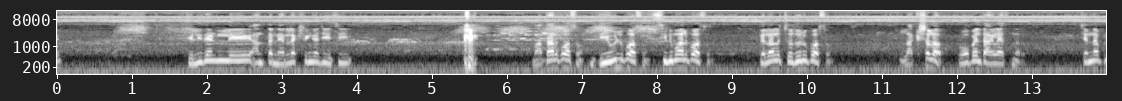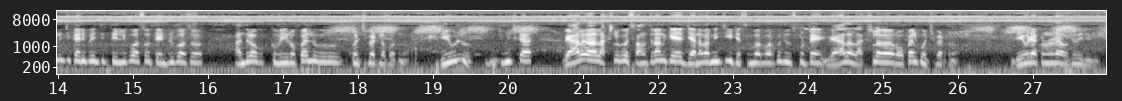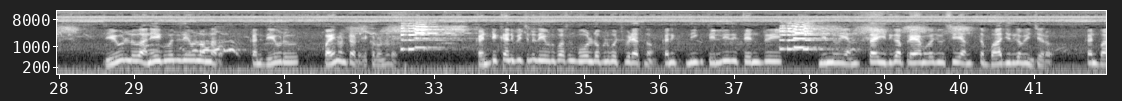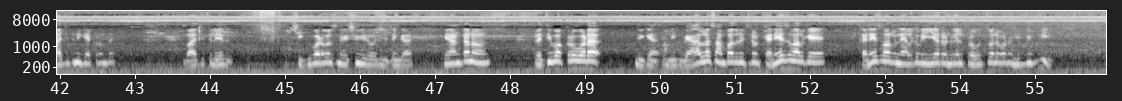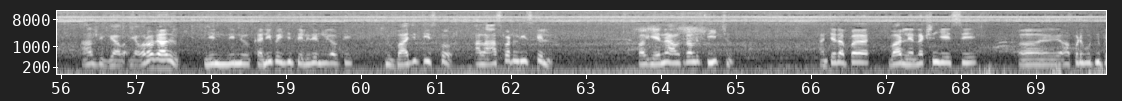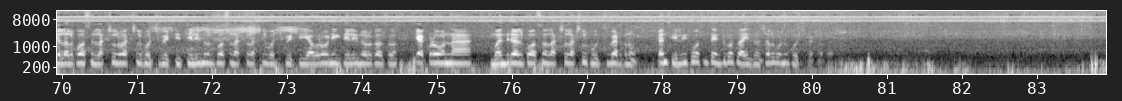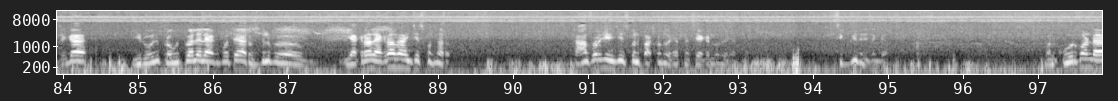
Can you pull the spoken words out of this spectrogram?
తల్లిదండ్రులే అంత నిర్లక్ష్యంగా చేసి మతాల కోసం దేవుళ్ళ కోసం సినిమాల కోసం పిల్లల చదువుల కోసం లక్షల రూపాయలు తగలేస్తున్నారు. చిన్నప్పటి నుంచి కనిపించి తెల్లి కోసం తండ్రి కోసం అందులో ఒక వెయ్యి రూపాయలు ఖర్చు పెట్టలేకపోతున్నాం దేవుళ్ళు ఇంచుమించుగా వేల లక్షలకు సంవత్సరానికి జనవరి నుంచి డిసెంబర్ వరకు చూసుకుంటే వేల లక్షల రూపాయలు ఖర్చు పెడుతున్నాం దేవుడు ఎక్కడ ఉన్నాడో ఎవరికి తెలియదు దేవుళ్ళు అనేక మంది దేవుళ్ళు ఉన్నారు. కానీ దేవుడు పైన ఉంటాడు ఇక్కడ ఉండడు. కంటికి కనిపించిన దేవుడి కోసం బోల్డ్ డబ్బులు ఖర్చు పెడేస్తున్నాం కానీ నీకు తెలియదు తండ్రి నిన్ను ఎంత ఇదిగా ప్రేమగా చూసి ఎంత బాధ్యతగా పెంచారో. కానీ బాధ్యత నీకు ఎక్కడ బాధ్యత లేదు. సిగ్గుపడవలసిన విషయం ఈరోజు నిజంగా. నేను అంటాను ప్రతి ఒక్కరూ కూడా నీకు నీకు వేలలో సంపాదన వచ్చినప్పుడు కనీసం వాళ్ళకి కనీసం వాళ్ళకి నెలకు వెయ్యి రెండు వేలు ప్రభుత్వాలు కూడా నువ్వు ఇవ్వి. వాళ్ళది ఎవరో కాదు. నిన్ను నిన్ను కనీ పెంచిన తల్లిదండ్రులు కాబట్టి నువ్వు బాధ్యత తీసుకో. వాళ్ళ హాస్పిటల్ తీసుకెళ్ళు. వాళ్ళకి ఏమైనా అవసరాలు తీర్చు. అంతే తప్ప వాళ్ళు నిర్లక్ష్యం చేసి అప్పటి పుట్టిన పిల్లల కోసం లక్షల లక్షలు ఖర్చు పెట్టి తెలియని వాళ్ళ కోసం లక్షల లక్షలు ఖర్చు పెట్టి ఎవరో నీకు తెలియని వాళ్ళ కోసం ఎక్కడో ఉన్న మందిరాల కోసం లక్షల లక్షలు ఖర్చు పెడుతున్నాం. కానీ తెలియని కోసం టెన్త్ కోసం ఐదు నిమిషాలు కూడా ఖర్చు పెట్టలేదు నిజంగా ఈరోజు ప్రభుత్వాలే లేకపోతే ఆ వృద్ధులు ఎకరాలు ఎకరాలు ఎకరాలు రాయించేసుకుంటున్నారు. ట్రాన్స్ఫర్ చేయించేసుకొని పక్కన దోసేస్తున్నారు సెకండ్లో దోసేస్తున్నారు సిగ్గు ఇది నిజంగా. మనం కోరుకొండ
